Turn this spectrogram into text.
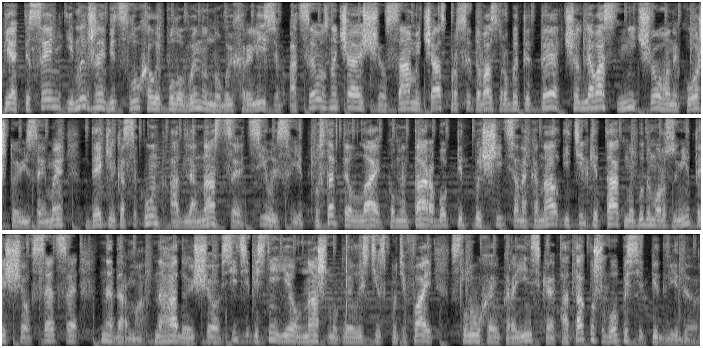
П'ять пісень, і ми вже відслухали половину нових релізів. А це означає, що саме час просити вас зробити те, що для вас нічого не коштує і займе декілька секунд. А для нас це цілий світ. Поставте лайк, коментар або підпишіться на канал, і тільки так ми будемо розуміти, що все це не дарма. Нагадую, що всі ці пісні є у нашому плейлисті Spotify Слухай українське, а також в описі під відео.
